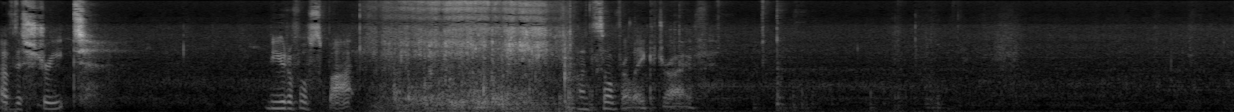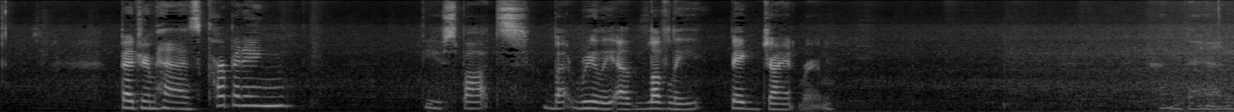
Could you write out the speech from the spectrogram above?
of the street. Beautiful spot on Silver Lake Drive. Bedroom has carpeting, few spots, but really a lovely big giant room. And then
